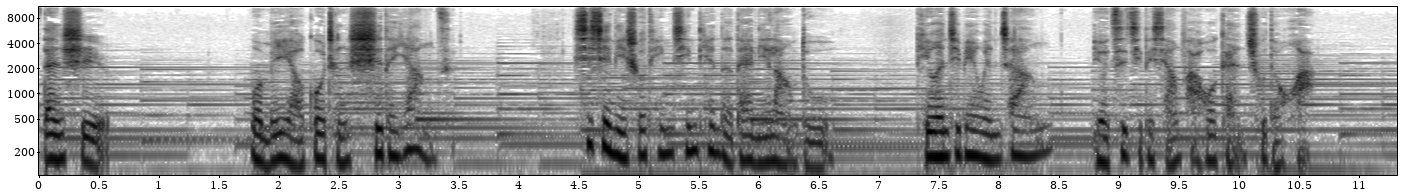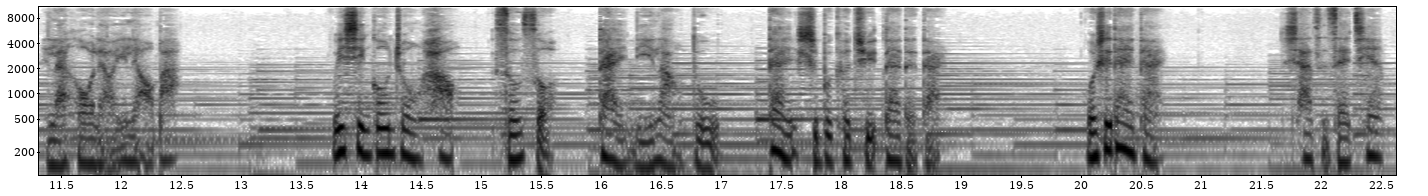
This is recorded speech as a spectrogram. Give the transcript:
但是我们也要过成诗的样子。谢谢你收听今天的带你朗读，听完这篇文章。有自己的想法或感触的话，你来和我聊一聊吧。微信公众号搜索“带你朗读”，“带”是不可取代的“带”。我是戴戴，下次再见。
